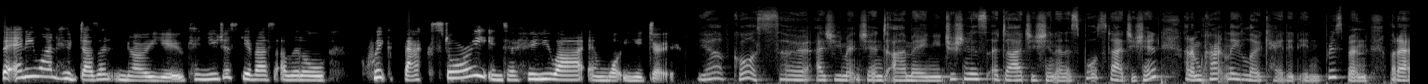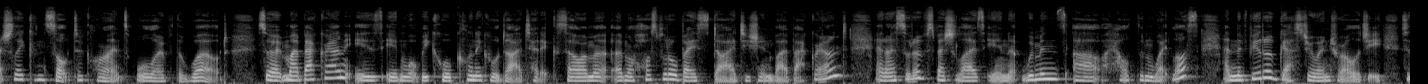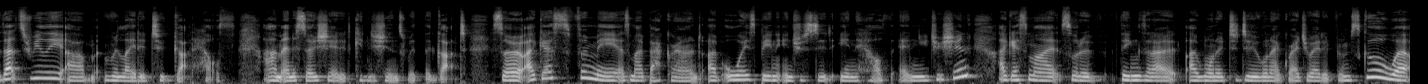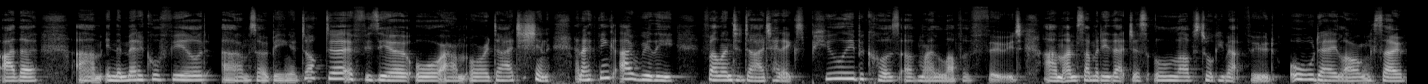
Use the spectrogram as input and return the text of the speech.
For anyone who doesn't know you, can you just give us a little quick backstory into who you are and what you do? Yeah, of course. So, as you mentioned, I'm a nutritionist, a dietitian, and a sports dietitian, and I'm currently located in Brisbane, but I actually consult to clients all over the world. So, my background is in what we call clinical dietetics. So, I'm a, I'm a hospital based dietitian by background, and I sort of specialize in women's uh, health and weight loss and the field of gastroenterology. So, that's really um, related to gut health um, and associated conditions with the gut. So, I guess for me, as my background, I've always been interested in health and nutrition. I guess my sort of things that I, I wanted to do when I graduated from school were either um, in the medical field, um, so being a doctor, a physio, or, um, or a dietitian. And I think I really fell into dietetics purely because of my love of food. Um, I'm somebody that just loves talking about food all day long. So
